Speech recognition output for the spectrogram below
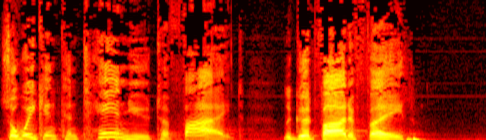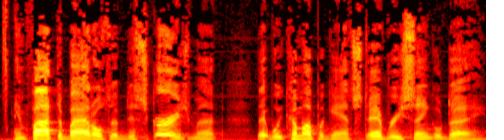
So we can continue to fight the good fight of faith and fight the battles of discouragement that we come up against every single day.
